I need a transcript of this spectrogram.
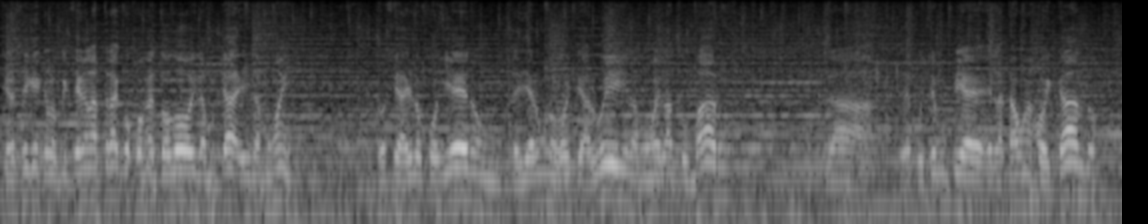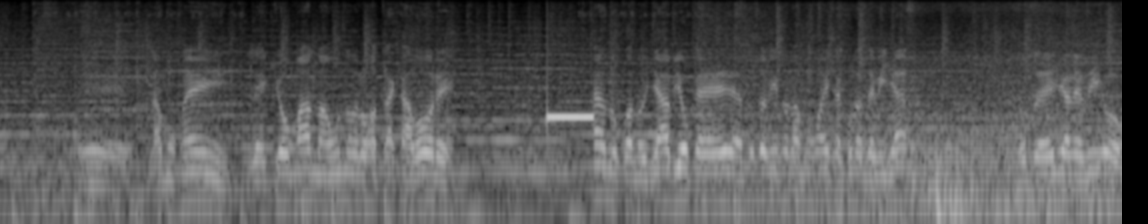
Quiere decir que lo que hicieron el atraco con estos dos y la, y la mujer. Entonces ahí lo cogieron, le dieron unos golpes a Luis, la mujer la tumbaron, le pusieron un pie, la estaban ajoicando. Eh, la mujer le echó mano a uno de los atracadores cuando ya vio que entonces vino la mujer y sacó una sevillana. Entonces ella le dijo,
